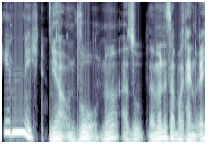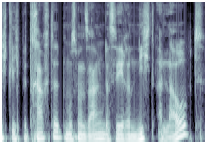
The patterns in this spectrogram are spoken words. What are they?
eben nicht. Ja, und wo? Ne? Also, wenn man es aber rein rechtlich betrachtet, muss man sagen, das wäre nicht erlaubt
